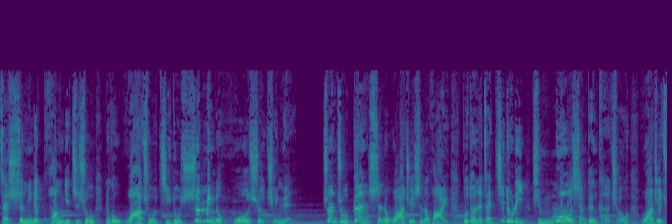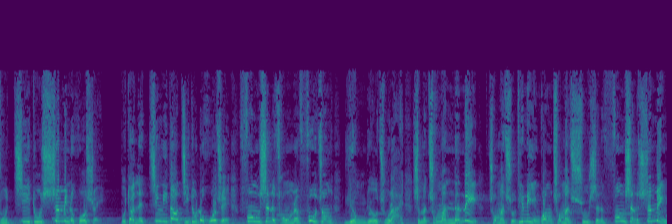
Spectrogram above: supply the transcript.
在生命的旷野之处，能够挖出基督生命的活水泉源，专注更深的挖掘神的话语，不断的在基督里去默想跟渴求，挖掘出基督生命的活水。不断的经历到基督的活水丰盛的从我们的腹中涌流出来，使我们充满能力，充满属天的眼光，充满属神的丰盛的生命，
